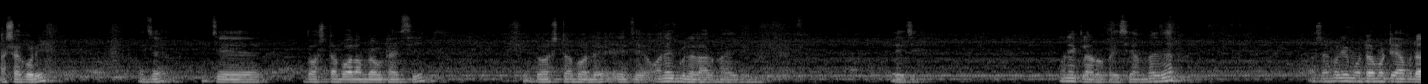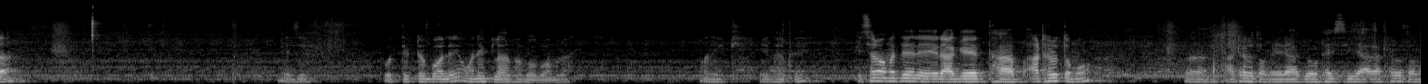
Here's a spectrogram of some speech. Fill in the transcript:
আশা করি। এই যে যে দশটা বল আমরা উঠাইছি, দশটা বলে এই যে অনেকগুলো লার্ভা এই যে। এই যে অনেক লার্ভা পাইছি আমরা এবার আশা করি মোটামুটি আমরা এই যে প্রত্যেকটা বলে অনেক লার্ভা পাবো আমরা। অনেক এই ধাপে এছাড়াও আমাদের এর আগের ধাপ আঠারোতম আঠারোতম, এর আগে উঠাইছি আঠারোতম।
